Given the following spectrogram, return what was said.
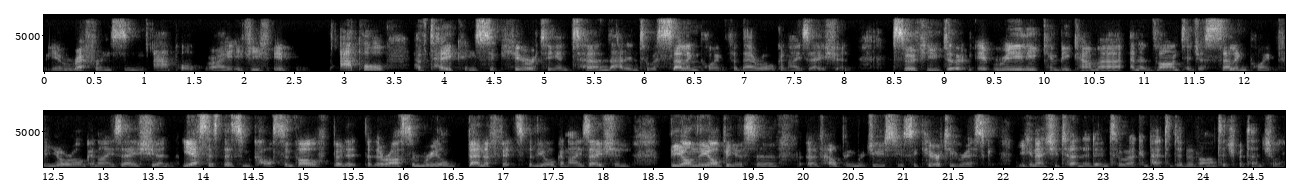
you know, reference an Apple, right? If you if Apple have taken security and turned that into a selling point for their organization. So if you do it, it really can become a, an advantage, a selling point for your organization. Yes, there's some costs involved, but, it, but there are some real benefits for the organization beyond the obvious of, of helping reduce your security risk. You can actually turn it into a competitive advantage potentially.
